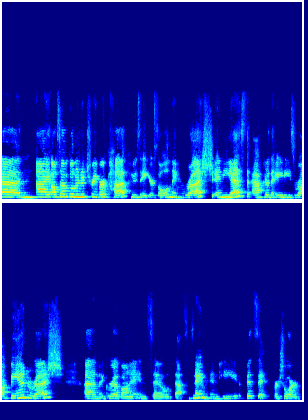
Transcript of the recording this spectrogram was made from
Um, I also have a golden retriever pup who's eight years old named Rush. And yes, after the 80s rock band Rush, um, grew up on it. And so that's his name. And he fits it for sure.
